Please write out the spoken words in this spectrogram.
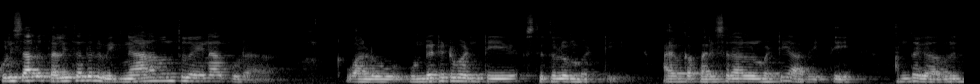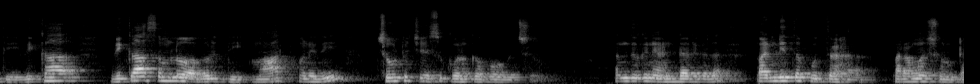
కొన్నిసార్లు తల్లిదండ్రులు విజ్ఞానవంతులైనా కూడా వాళ్ళు ఉండేటటువంటి స్థితులను బట్టి ఆ యొక్క పరిసరాలను బట్టి ఆ వ్యక్తి అంతగా అభివృద్ధి వికా వికాసంలో అభివృద్ధి మార్పు అనేది చోటు చేసుకోనకపోవచ్చు అందుకని అంటారు కదా పండిత పుత్ర పరమశుంఠ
